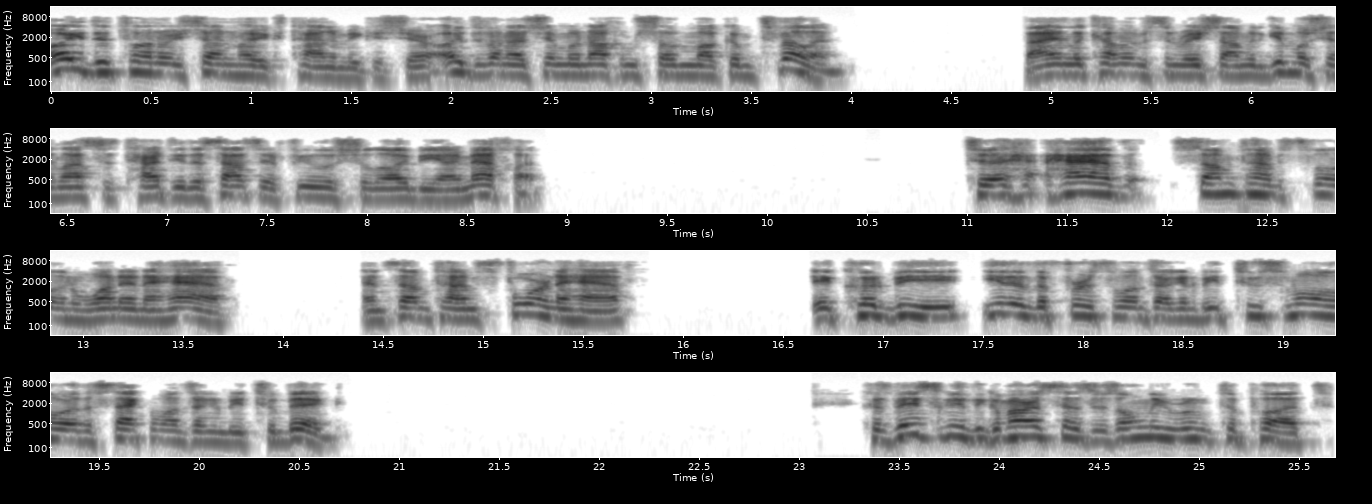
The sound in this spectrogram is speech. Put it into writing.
Oy de rishon hayu. Oy makam lekamim b'sin reish gimel tarti filu shaloi to have sometimes tefillin one and a half and sometimes four and a half, it could be either the first ones are going to be too small or the second ones are going to be too big. Because basically the Gemara says there's only room to put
